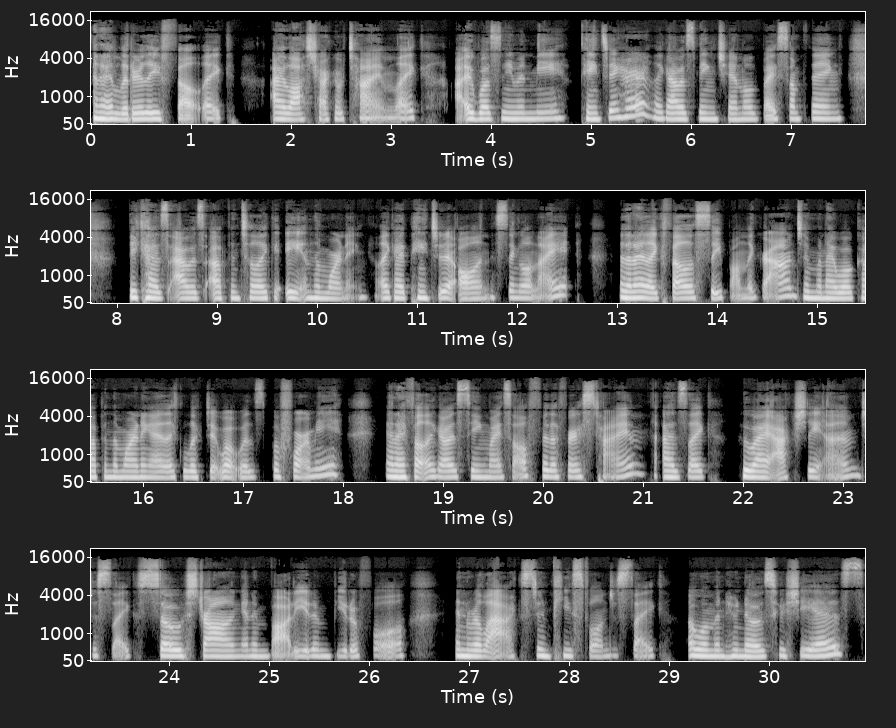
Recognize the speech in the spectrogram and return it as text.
And I literally felt like I lost track of time. Like it wasn't even me painting her. Like I was being channeled by something because I was up until like eight in the morning. Like I painted it all in a single night. And then I like fell asleep on the ground. And when I woke up in the morning, I like looked at what was before me and I felt like I was seeing myself for the first time as like who I actually am, just like so strong and embodied and beautiful and relaxed and peaceful and just like a woman who knows who she is.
